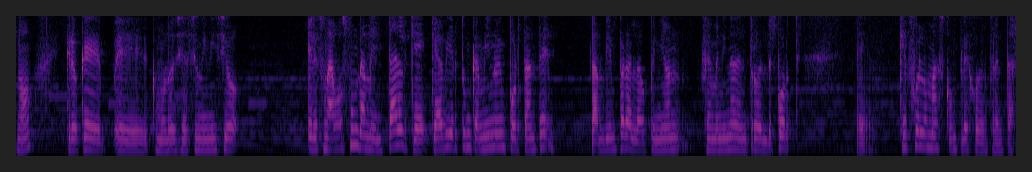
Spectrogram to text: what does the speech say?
¿no? Creo que, eh, como lo decía hace un inicio, eres una voz fundamental que, ha abierto un camino importante también para la opinión femenina dentro del deporte. Eh, ¿Qué fue lo más complejo de enfrentar?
